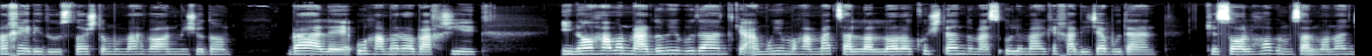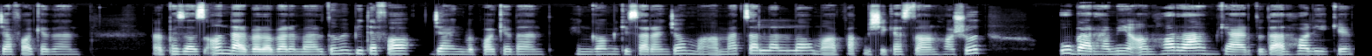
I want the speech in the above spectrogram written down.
من خیلی دوست داشتم و محو آن می شدم. بله او همه را بخشید. اینا همان مردمی بودند که عموی محمد صلی الله را کشتند و مسئول مرگ خدیجه بودند. که سالها به مسلمانان جفا کردند و پس از آن در برابر مردم بیدفاع جنگ به پا کردند. هنگامی که سرانجام محمد صلی الله موفق به شکست آنها شد او بر همه آنها رحم کرد و در حالی که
